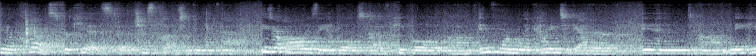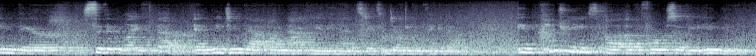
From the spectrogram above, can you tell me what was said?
you know, clubs for kids, a chess club or something like that. These are all examples of people um, informally coming together and um, making their civic life better. And we do that automatically in the United States and don't even think about it. In countries uh, of the former Soviet Union,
